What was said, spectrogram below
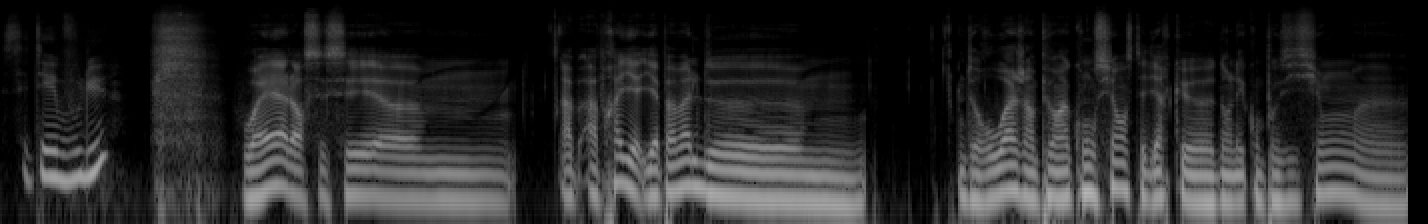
C'était voulu? Ouais, alors c'est. euh, ap- Après, il y, y a pas mal de, de rouages un peu inconscients, c'est-à-dire que dans les compositions, euh,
